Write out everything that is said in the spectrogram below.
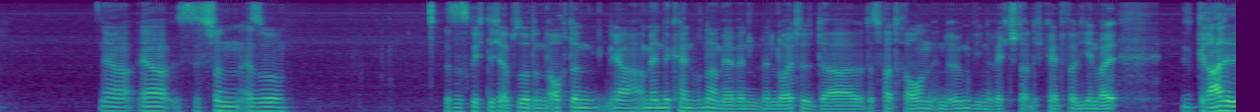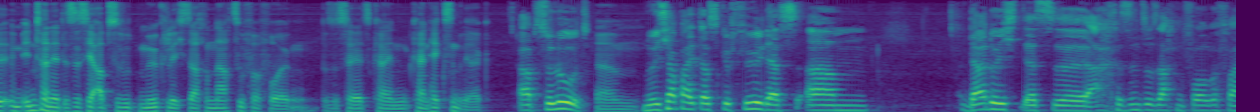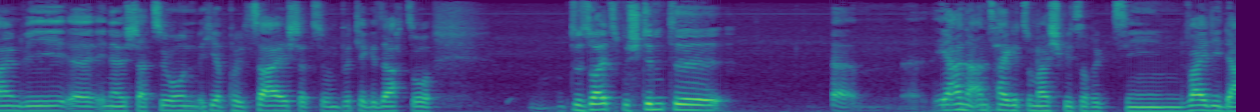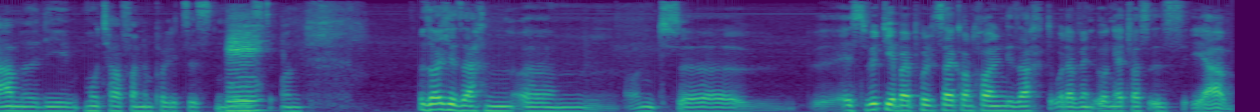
Ja, ja, es ist schon, also es ist richtig absurd und auch dann, ja, am Ende kein Wunder mehr, wenn, wenn Leute da das Vertrauen in irgendwie eine Rechtsstaatlichkeit verlieren, weil gerade im Internet ist es ja absolut möglich, Sachen nachzuverfolgen. Das ist ja jetzt kein, kein Hexenwerk. Absolut. Ähm, Nur ich habe halt das Gefühl, dass ähm, dadurch, dass, äh, ach, es sind so Sachen vorgefallen wie äh, in der Station, hier Polizeistation, wird hier gesagt, so, du sollst bestimmte äh, ja eine Anzeige zum Beispiel zurückziehen, weil die Dame die Mutter von einem Polizisten mhm. ist und solche Sachen ähm, und äh, es wird dir bei Polizeikontrollen gesagt oder wenn irgendetwas ist, ja,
